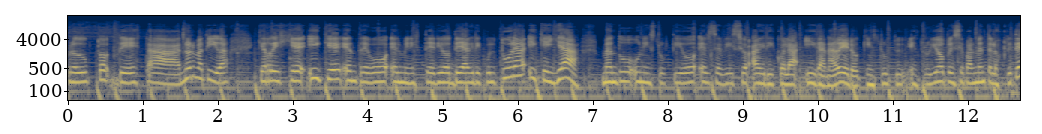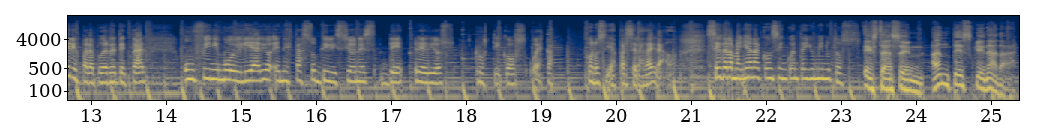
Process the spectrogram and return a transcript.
producto de esta normativa que rige y que entregó el Ministerio de Agricultura y que ya mandó un instructivo el Servicio Agrícola y Ganadero, que instruyó principalmente los criterios para poder detectar un fin inmobiliario en estas subdivisiones de predios rústicos o estas conocidas parcelas de agrado. 6 de la mañana con 51 minutos. Estás en Antes que nada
